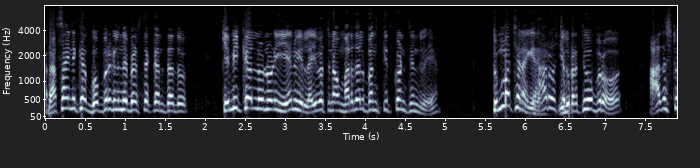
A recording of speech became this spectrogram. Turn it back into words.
ರಾಸಾಯನಿಕ ಗೊಬ್ಬರಗಳಿಂದ ಬೆಳೆಸ್ತಕ್ಕಂಥದ್ದು ಕೆಮಿಕಲ್ ನೋಡಿ ಏನೂ ಇಲ್ಲ. ಇವತ್ತು ನಾವು ಮರದಲ್ಲಿ ಬಂದು ಕಿತ್ಕೊಂಡು ತಿಂದ್ವಿ. ತುಂಬಾ ಚೆನ್ನಾಗಿದೆ. ಪ್ರತಿಯೊಬ್ಬರು ಆದಷ್ಟು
